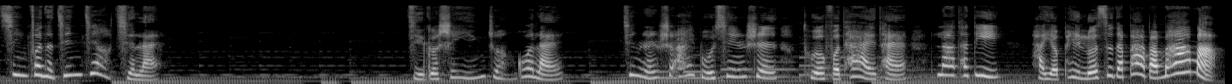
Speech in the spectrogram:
兴奋的尖叫起来。几个身影转过来，竟然是埃博先生、托佛太太、邋遢弟。还有佩罗斯的爸爸妈妈。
